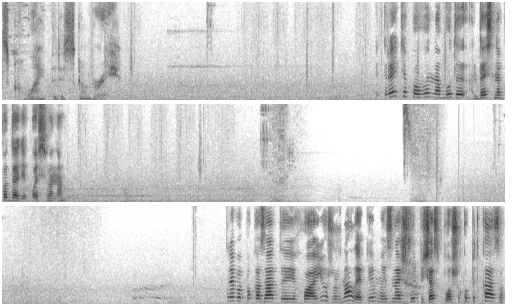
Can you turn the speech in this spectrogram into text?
That's quite the discovery. І третя повинна бути десь неподалік. Ось вона. Треба показати Хуаю журнал, який ми знайшли під час пошуку підказок.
